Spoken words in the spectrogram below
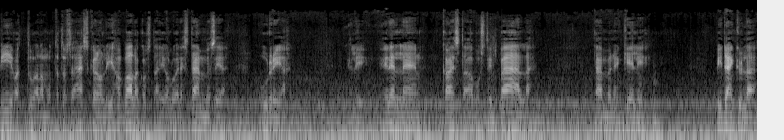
viivat tuolla, mutta tuossa äsken oli ihan valkoista, ei ollut edes tämmöisiä uria. Kaista-avustin päällä tämmönen keli. Pidän kyllä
